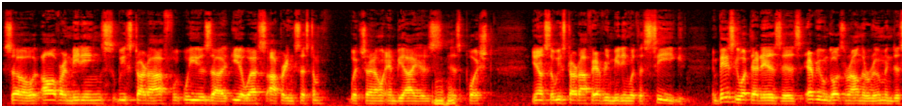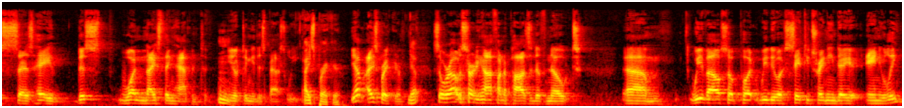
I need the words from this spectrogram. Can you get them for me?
So all of our meetings, we start off. We use a EOS operating system, which I know MBI has has pushed. You know, so we start off every meeting with a segue, and basically what that is is everyone goes around the room and just says, "Hey, this one nice thing happened to you know to me this past week." Icebreaker. Yep, icebreaker. Yep. So we're always starting off on a positive note. Um, we've also put we do a safety training day annually,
